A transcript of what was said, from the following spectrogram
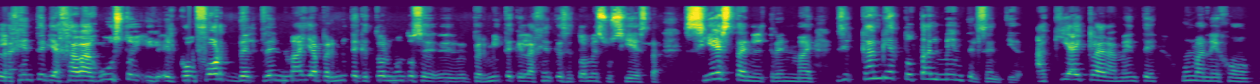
la gente viajaba a gusto y el confort del tren Maya permite que todo el mundo se, eh, permite que la gente se tome su siesta, siesta en el tren Maya. Es decir, cambia totalmente el sentido. Aquí hay claramente un manejo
